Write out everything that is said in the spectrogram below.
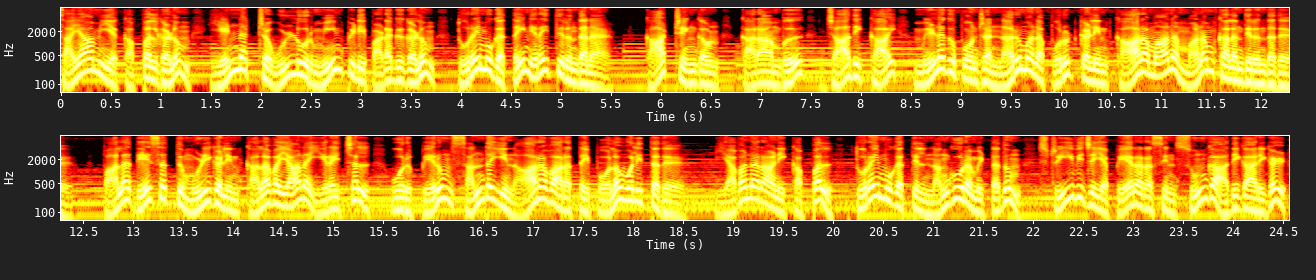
சயாமிய கப்பல்களும் எண்ணற்ற உள்ளூர் மீன்பிடி படகுகளும் துறைமுகத்தை நிறைத்திருந்தன. காற்றிங்கவுன் கராம்பு ஜாதிக்காய் மிளகு போன்ற நறுமண பொருட்களின் காரமான மனம் கலந்திருந்தது. பல தேசத்து மொழிகளின் கலவையான இரைச்சல் ஒரு பெரும் சந்தையின் ஆரவாரத்தைப் போல ஒலித்தது. யவனராணி கப்பல் துறைமுகத்தில் நங்கூரமிட்டதும் ஸ்ரீவிஜய பேரரசின் சுங்க அதிகாரிகள்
